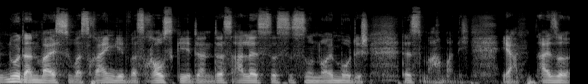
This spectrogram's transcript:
nur dann weißt du, was reingeht, was rausgeht, dann das alles, das ist so neumodisch. Das machen wir nicht. Ja, also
